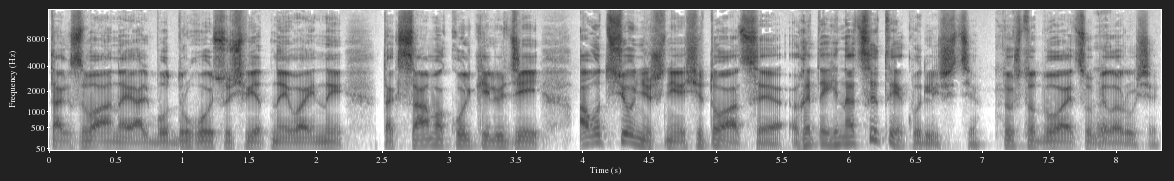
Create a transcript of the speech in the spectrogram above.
так званой альбо другой сусветнай войны таксама колькі людзей. А вот сённяшняя ситуация гэта геноцид як вы лічыце? То что адбываецца у Беларусі?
